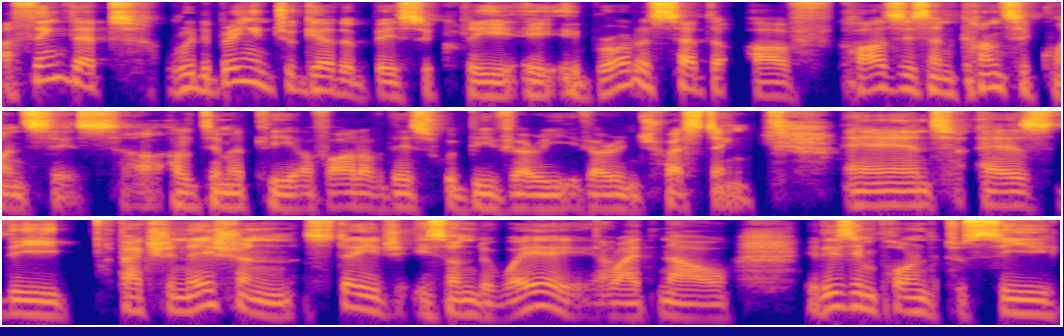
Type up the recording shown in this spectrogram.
I think that really bringing together basically a, a broader set of causes and consequences uh, ultimately of all of this would be very, very interesting. And as the vaccination stage is underway right now, it is important to see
